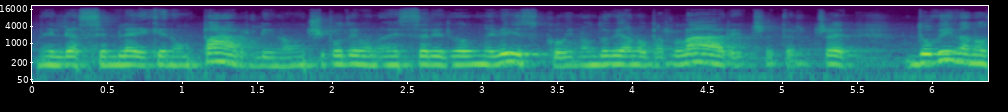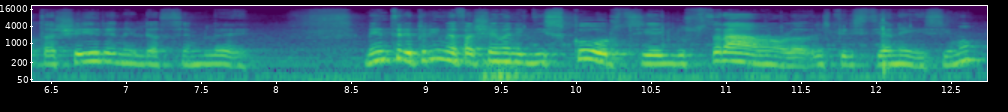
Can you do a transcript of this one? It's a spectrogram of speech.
nelle assemblee che non parlino, non ci potevano essere donne vescovi, non dovevano parlare, eccetera, eccetera, dovevano tacere nelle assemblee. Mentre prima facevano i discorsi e illustravano il cristianesimo,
